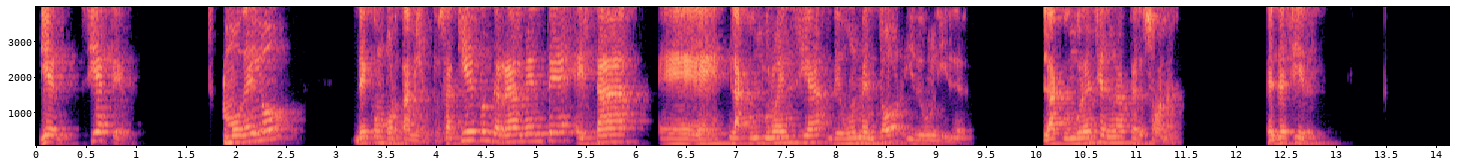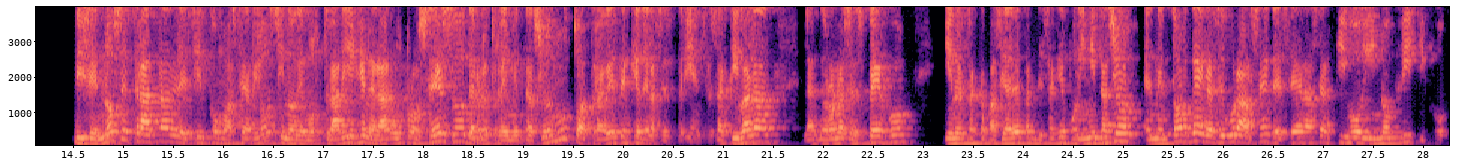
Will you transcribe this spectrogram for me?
Bien, siete, Modelo de comportamientos. Aquí es donde realmente está eh, la congruencia de un mentor y de un líder. La congruencia de una persona. Es decir, dice, no se trata de decir cómo hacerlo, sino de mostrar y generar un proceso de retroalimentación mutua a través de que de las experiencias. Activar las neuronas espejo y nuestra capacidad de aprendizaje por imitación. El mentor debe asegurarse de ser asertivo y no crítico.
